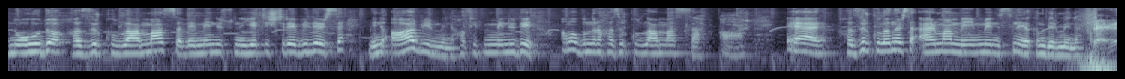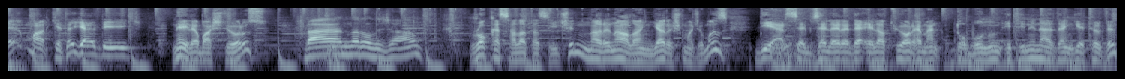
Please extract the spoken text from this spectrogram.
nohudu hazır kullanmazsa ve menüsünü yetiştirebilirse, menü ağır bir menü, hafif bir menü değil. Ama bunları hazır kullanmazsa ağır. Eğer hazır kullanırsa Erman Bey'in menüsüne yakın bir menü. Ve markete geldik. Neyle başlıyoruz? Ben nar alacağım. Roka salatası için narını alan yarışmacımız diğer sebzelere de el atıyor hemen. Dobonun etini nereden getirdin?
